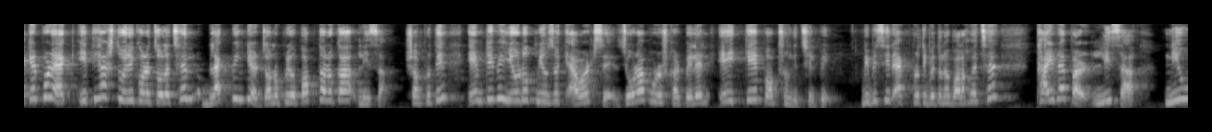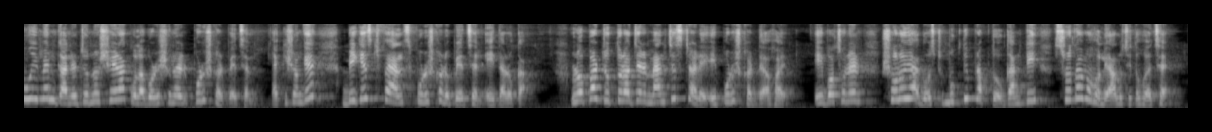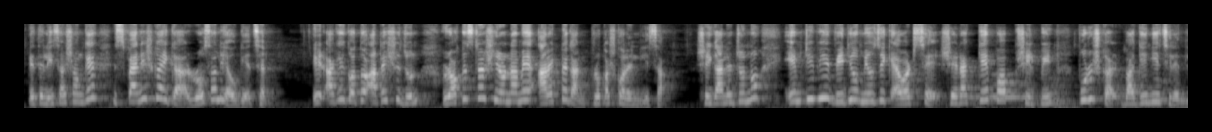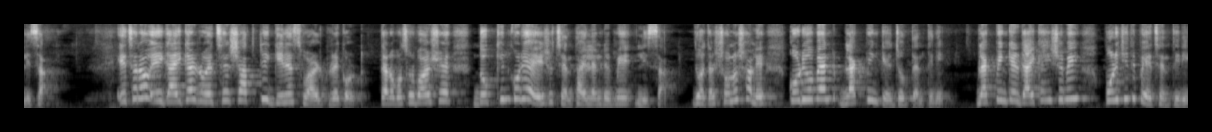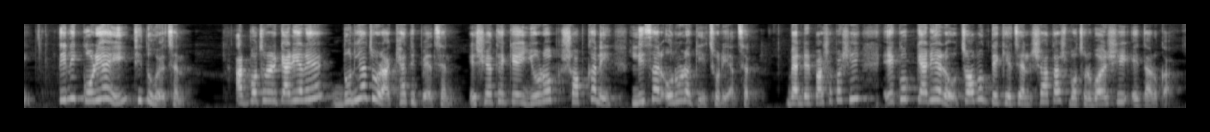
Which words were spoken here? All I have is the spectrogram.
একের পর এক ইতিহাস তৈরি করে চলেছেন ব্ল্যাকপিঙ্কের জনপ্রিয় পপ তারকা লিসা। সম্প্রতি এমটিভি ইউরোপ মিউজিক অ্যাওয়ার্ডসে জোড়া পুরস্কার পেলেন এই কে পপ সংগীত শিল্পী বিবিসির এক প্রতিবেদনে বলা হয়েছে, Thai rapper Lisa new women গানের জন্য সেরা কোলাবোরেশনের পুরস্কার পেয়েছেন। একই সঙ্গে বিগেস্ট ফ্যান্স পুরস্কারও পেয়েছেন এই তারকা। রোপার যুক্তরাজ্যের ম্যানচেস্টারে এই পুরস্কার দেওয়া হয়। এই বছরের ষোলোই আগস্ট মুক্তিপ্রাপ্ত গানটি শ্রোতা মহলে আলোচিত হয়েছে। এতে লিসার সঙ্গে স্প্যানিশ গায়িকা রোসালিয়াও গেয়েছেন। এর আগে গত আঠাইশে জুন রকস্টার শিরোনামে আরেকটা গান প্রকাশ করেন লিসা। সেই গানের জন্য এমটিভি ভিডিও মিউজিক অ্যাওয়ার্ডসে সেরা কে পপ শিল্পীর পুরস্কার বাগিয়ে নিয়েছিলেন লিসা। এছাড়াও এই গায়িকার রয়েছে সাতটি গিনেস ওয়ার্ল্ড রেকর্ড তেরো বছর বয়সে দক্ষিণ কোরিয়ায় এসেছেন থাইল্যান্ডের মেয়ে লিসা। দু হাজার ষোলো সালে কোরিও ব্যান্ড ব্ল্যাকপিঙ্কে যোগ দেন তিনি। ব্ল্যাকপিঙ্কের গায়িকা হিসেবেই পরিচিতি পেয়েছেন তিনি। তিনি কোরিয়ায় থিতু হয়েছেন। আট বছরের ক্যারিয়ারে দুনিয়া জোড়া খ্যাতি পেয়েছেন। এশিয়া থেকে ইউরোপ সবখানেই লিসার অনুরাগী ছড়িয়ে আছেন। ব্যান্ডের পাশাপাশি একক ক্যারিয়ারেও চমক দেখিয়েছেন সাতাশ বছর বয়সী এই তারকা।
